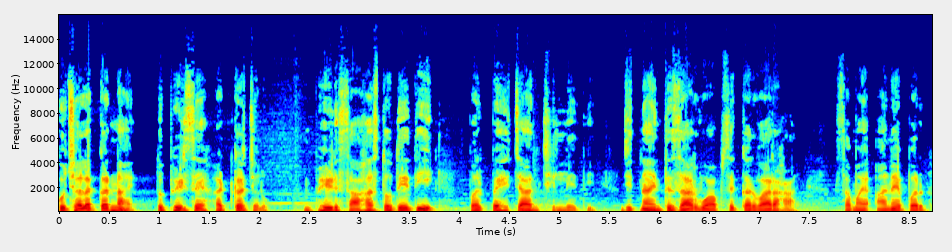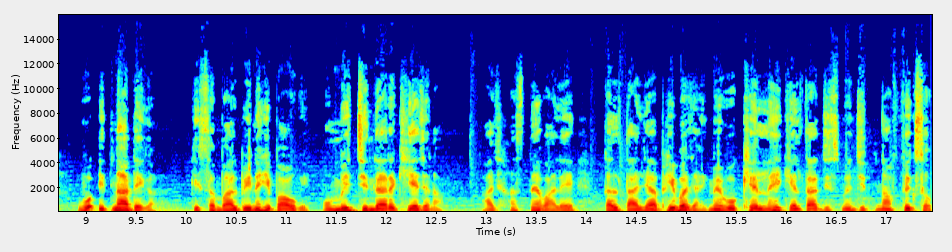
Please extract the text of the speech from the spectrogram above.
कुछ अलग करना है तो भीड़ से हटकर चलो। भीड़ साहस तो देती, पर पहचान छीन लेती। जितना इंतज़ार वो आपसे करवा रहा है, समय आने पर वो इतना देगा कि संभाल भी नहीं पाओगे। उम्मीद ज़िंदा रखिए जनाब। आज हंसने वाले कल तालियाँ भी बजाएँ मैं वो खेल नहीं खेलता जिसमें जितना फिक्स हो,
